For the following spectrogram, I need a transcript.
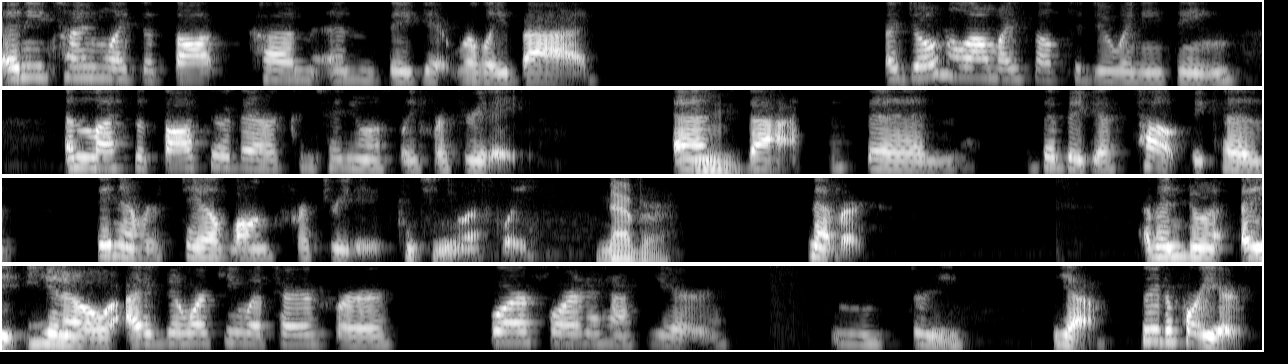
anytime like the thoughts come and they get really bad, I don't allow myself to do anything unless the thoughts are there continuously for three days. And mm. that has been the biggest help because they never stay along for three days continuously. Never. Never. I've been doing, uh, you know, I've been working with her for four, four and a half years, mm, three, yeah, three to four years.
